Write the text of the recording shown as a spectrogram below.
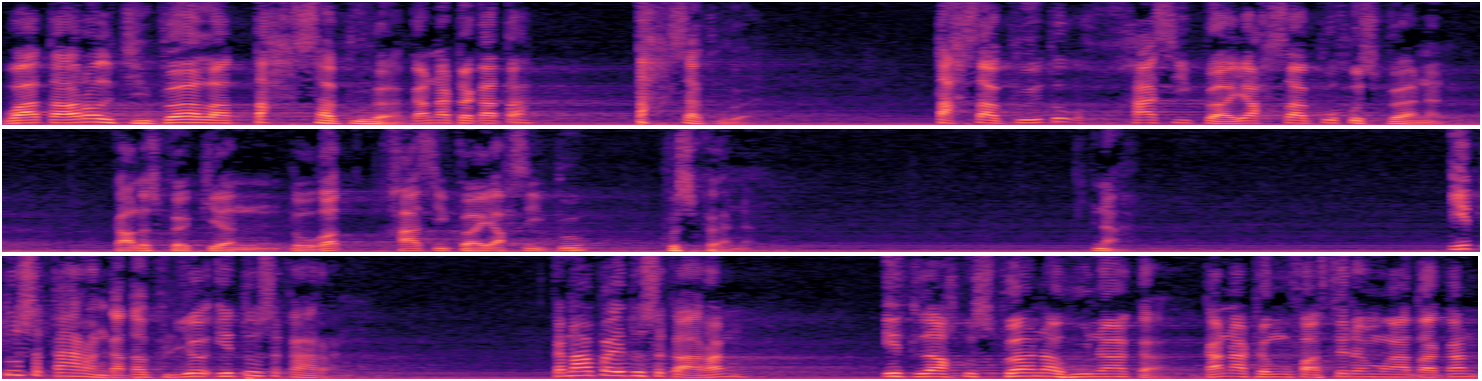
Watarol jibala tahsabuha. Kan ada kata tahsabu tahsabu itu hasibah yahsabu husbanan. Kalau sebagian lughat hasibah yahsibu husbanan. Nah itu sekarang kata beliau itu sekarang kenapa itu sekarang idlah husbana hunaka kan ada mufasir yang mengatakan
